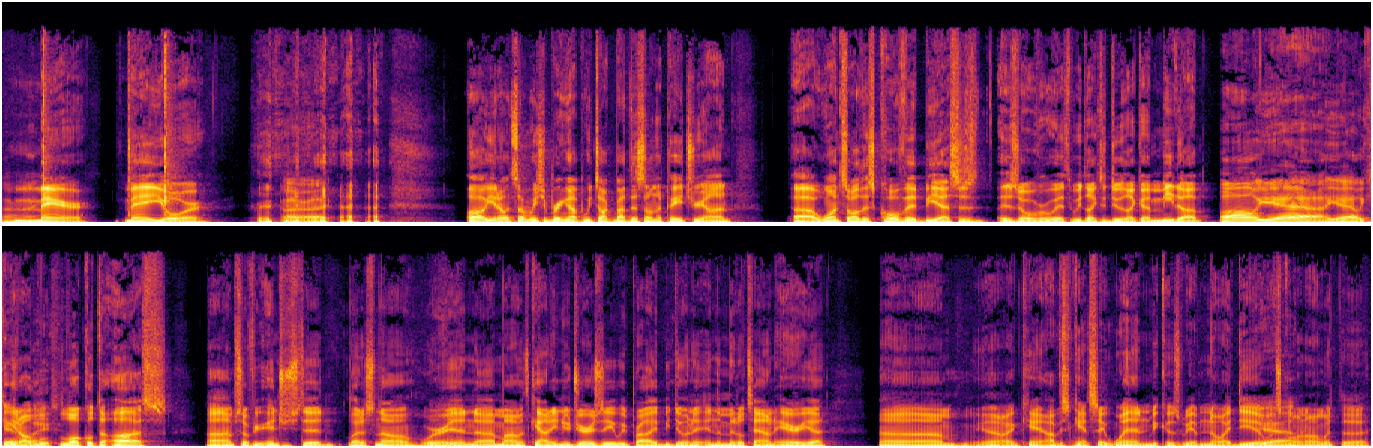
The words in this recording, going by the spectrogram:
All right. Mayor. Mayor. All right. oh, you know what? Something we should bring up. We talked about this on the Patreon. Uh, once all this COVID BS is is over with, we'd like to do like a meetup. Oh yeah, yeah. We can't. you know, lo- local to us. Um, so if you're interested, let us know. We're Mm-hmm. in uh, Monmouth County, New Jersey. We'd probably be doing it in the Middletown area. Um, you know, I can't obviously can't say when because we have no idea what's going on with the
